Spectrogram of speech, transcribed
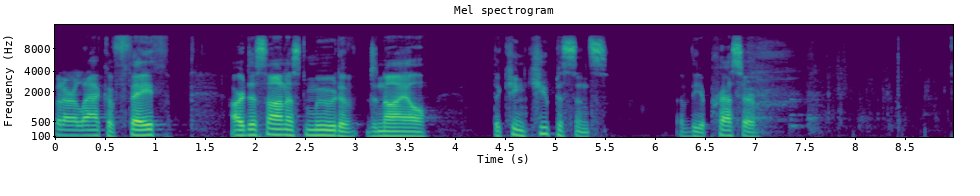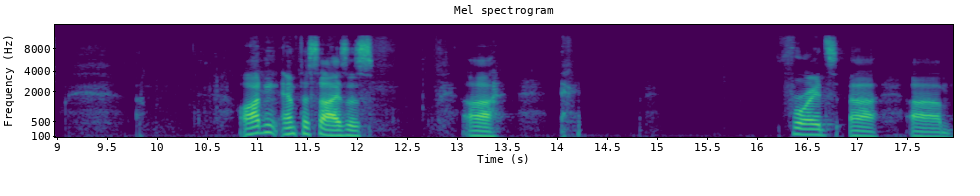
but our lack of faith, our dishonest mood of denial, the concupiscence of the oppressor. Auden emphasizes uh, Freud's uh, um,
